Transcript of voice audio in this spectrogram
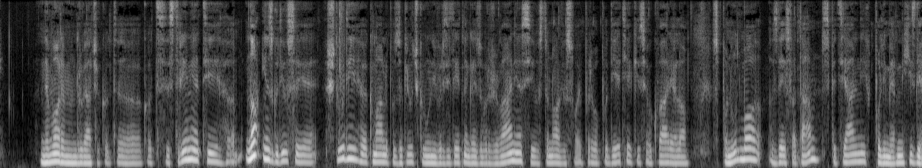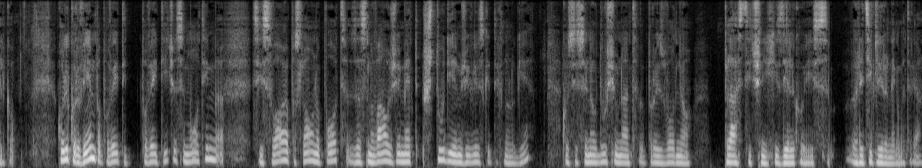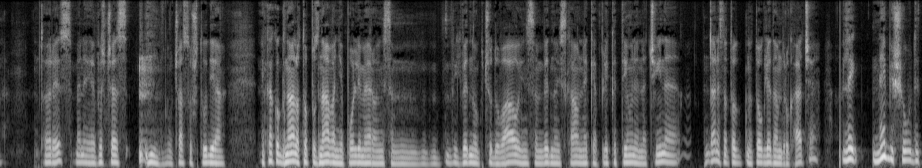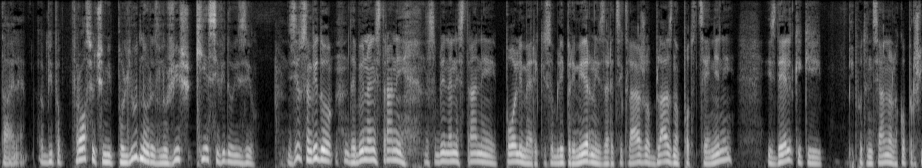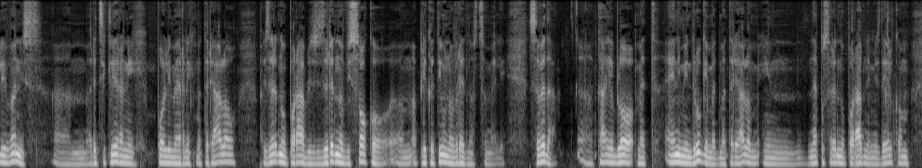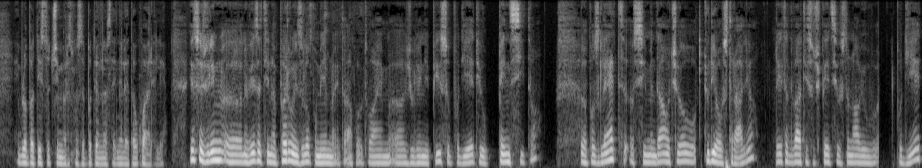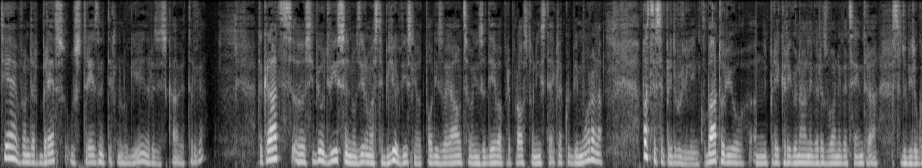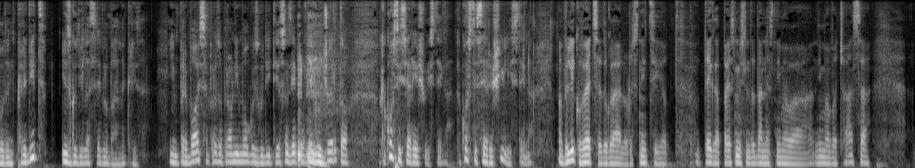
Ne morem drugače kot, eh, kot se strinjati. Eh, no, in zgodil se je študij, eh, kmalo po zaključku univerzitetnega izobraževanja si ustanovil svoje prvo podjetje, ki se je ukvarjalo s ponudbo, zdaj sva tam, specialnih polimernih izdelkov. Kolikor vem, pa povej ti, povej ti, če se motim, si svojo poslovno pot zasnoval že med študijem živilske tehnologije, ko si se navdušil nad proizvodnjo plastičnih izdelkov iz recikliranega materijala. To je res. Mene je vse čas v času študija nekako gnalo to poznavanje polimerov in sem jih vedno občudoval in sem vedno iskal neke aplikativne načine. Danes na to, na to gledam drugače. Le, ne bi šel v detajle, bi pa prosil, če mi poljudno razložiš, kje si videl izziv. Izziv sem videl, da, bil strani, da so bili na eni strani polimeri, ki so bili primerni za reciklažo, blazno podcenjeni, izdelki, ki bi potencialno lahko prišli ven iz um, recikliranih polimernih materijalov, pa izredno uporabljali, izredno visoko um, aplikativno vrednost so imeli. Seveda, uh, kaj je bilo med enim in drugim, med materijalom in neposredno uporabnim izdelkom, je bilo pa tisto, čimer smo se potem naslednje leta ukvarjali. Jaz se želim uh, navezati na prvo in zelo pomembno etapo v tvojem uh, življenjepisu, podjetju Pensito. Po zgled si me dal odšel tudi Avstralijo. Leta 2005 si ustanovil podjetje, vendar brez ustrezne tehnologije in raziskave trga. Takrat uh, si bil odvisen, oziroma ste bili odvisni od podizvajalcev in zadeva preprosto ni stekla, kot bi morala. Pa ste se pridružili inkubatorju um, prek regionalnega razvojnega centra, ste dobili ugoden kredit in zgodila se je globalna kriza. In preboj se pravzaprav ni mogel zgoditi. Jaz sem zdaj povedal črto, kako si se rešil iz tega, kako ste se rešili iz tega. Ma veliko več se je dogajalo v resnici od, od tega, pa jaz mislim, da danes nimava, nimava časa.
